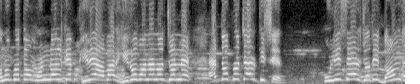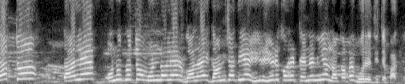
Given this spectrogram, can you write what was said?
অনুব্রত মন্ডলকে ফিরে আবার হিরো বানানোর জন্য এত প্রচার কিসের? পুলিশের যদি দম থাকতো, তাহলে অনুব্রত মন্ডলের গলায় গামছা দিয়ে হিড় হিড় করে টেনে নিয়ে লকআপে ভরে দিতে পারতো।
